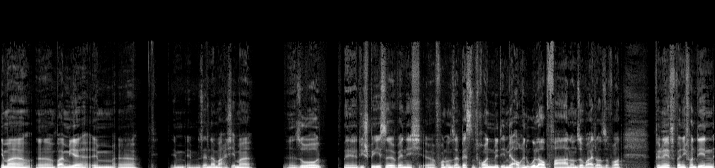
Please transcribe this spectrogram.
immer äh, bei mir im, äh, im, im Sender mache ich immer äh, so äh, die Späße, wenn ich äh, von unseren besten Freunden, mit denen wir auch in Urlaub fahren und so weiter und so fort, wenn, wir, wenn ich von denen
